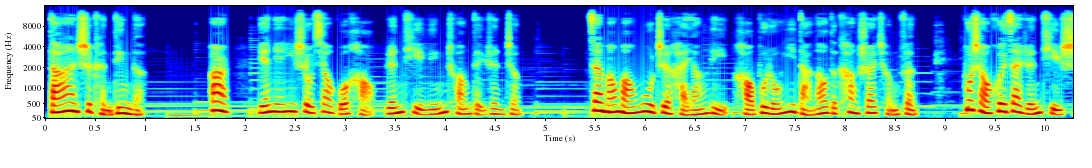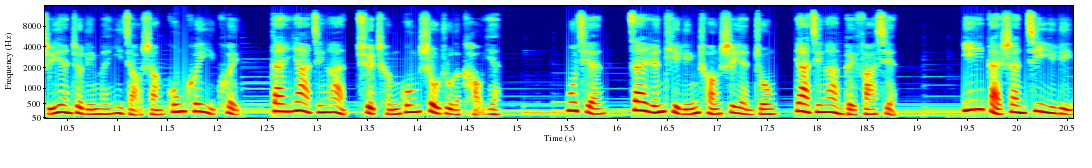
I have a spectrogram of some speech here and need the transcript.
答案是肯定的。二，延年益寿效果好，人体临床得认证。在茫茫物质海洋里好不容易打捞的抗衰成分，不少会在人体实验这临门一脚上功亏一篑，但亚精胺却成功受住了考验。目前，在人体临床试验中，亚精胺被发现一改善记忆力、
